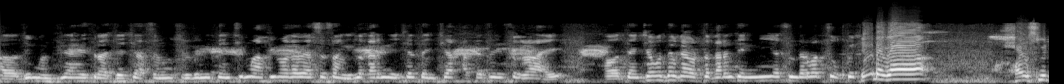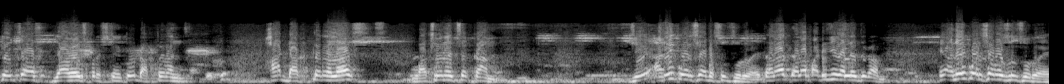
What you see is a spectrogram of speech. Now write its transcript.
अ, जे मंत्री आहेत राज्याचे हसन मुश्रीफ यांनी त्यांची माफी मागावी असं सांगितलं. कारण याच्यात त्यांच्या खात्याचं हे सगळं आहे. अ, त्यांच्याबद्दल काय वाटतं? कारण त्यांनी या संदर्भात चौकशी हे बघा हॉस्पिटलचा ज्यावेळेस प्रश्न येतो डॉक्टरांचा हा डॉक्टराला वाचवण्याचं काम जे अनेक वर्षापासून सुरू आहे. त्याला त्याला पाठीशी घालण्याचं काम. हे अनेक वर्षापासून सुरू आहे.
